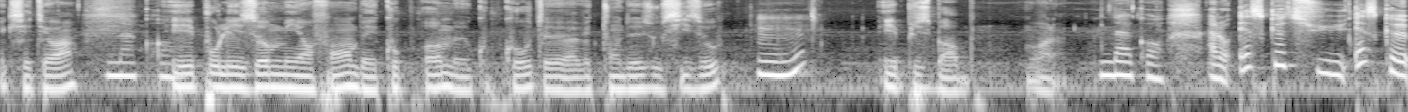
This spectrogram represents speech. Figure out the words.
etc. Et pour les hommes et enfants, ben, coupe homme, coupe côte euh, avec tondeuse ou ciseaux. Mhm. Et plus barbe. Voilà. D'accord. Alors, est-ce que tu, est-ce que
